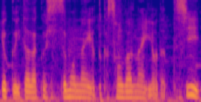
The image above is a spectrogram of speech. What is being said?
よくいただく質問内容とか相談内容だったし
